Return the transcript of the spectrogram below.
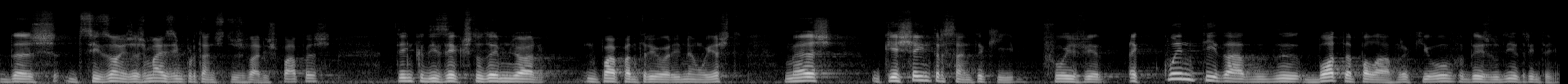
das decisões, as mais importantes dos vários Papas. Tenho que dizer que estudei melhor no Papa anterior e não este, mas o que achei interessante aqui foi ver a quantidade de bota-palavra que houve desde o dia 31.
